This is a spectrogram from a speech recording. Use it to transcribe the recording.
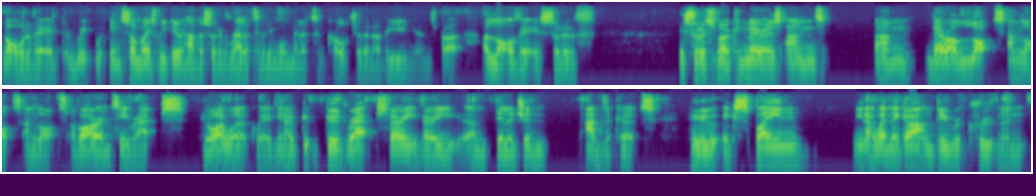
Not all of it. We, in some ways, we do have a sort of relatively more militant culture than other unions, but a lot of it is sort of is sort of smoke and mirrors. And um, there are lots and lots and lots of RMT reps who I work with. You know, g- good reps, very very um, diligent advocates who explain you know, when they go out and do recruitment,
